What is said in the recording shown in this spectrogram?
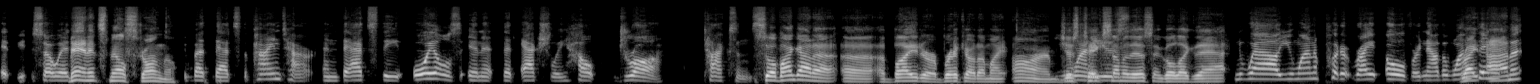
it so it's Man, it smells strong though. but that's the pine tar and that's the oils in it that actually help draw toxins. So if I got a a, a bite or a breakout on my arm, You just take some of this and go like that, Well, you want to put it right over. Now the one right thing on it.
